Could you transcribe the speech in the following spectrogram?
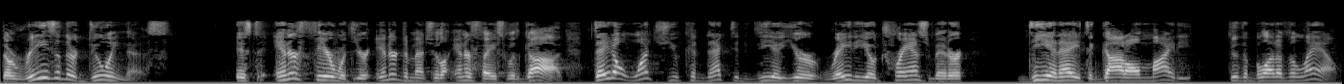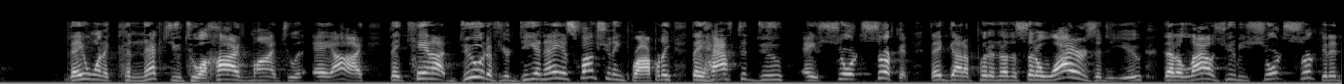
The reason they're doing this is to interfere with your interdimensional interface with God. They don't want you connected via your radio transmitter DNA to God Almighty through the blood of the Lamb. They want to connect you to a hive mind, to an AI. They cannot do it if your DNA is functioning properly. They have to do a short circuit. They've got to put another set of wires into you that allows you to be short circuited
